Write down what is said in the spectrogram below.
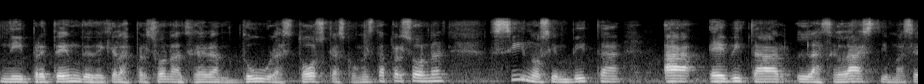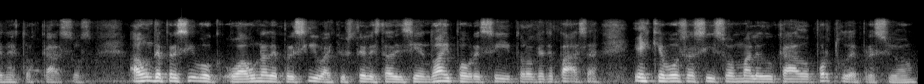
ni pretende de que las personas sean duras, toscas con estas personas, sí nos invita a evitar las lástimas en estos casos. A un depresivo o a una depresiva que usted le está diciendo, ay pobrecito, lo que te pasa es que vos así sos mal educado por tu depresión,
